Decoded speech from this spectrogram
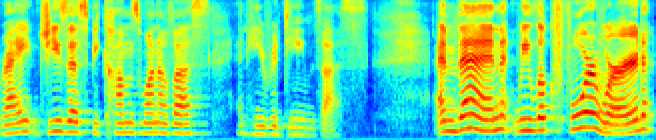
right? Jesus becomes one of us and he redeems us. And then we look forward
